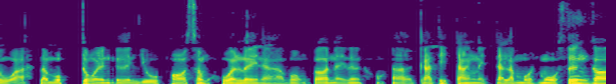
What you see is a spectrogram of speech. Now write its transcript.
ตัวระบบตัวอื่นๆ อยู่พอสมควรเลยนะครับผมก็ในเรื่องของอการติดตั้งในแต่ละโหมดโหมดซึ่งก็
